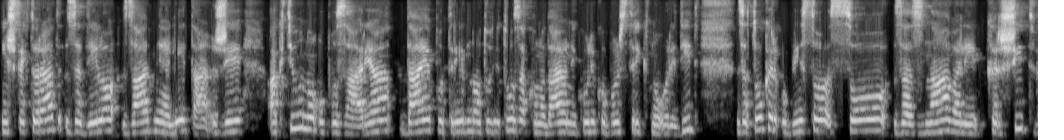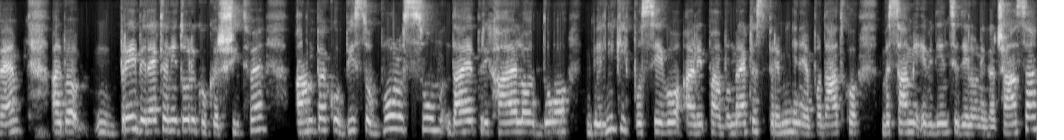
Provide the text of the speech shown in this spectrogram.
inšpektorat za delo zadnje leta že aktivno opozarja, da je potrebno tudi to zakonodajo nekoliko bolj striktno urediti, zato ker v bistvu so zaznavali kršitve, ali pa prej bi rekla, ni toliko kršitve, ampak v bistvu bolj sum, da je prihajalo do velikih posegov ali pa bom rekla spreminjanja podatkov v sami evidenci delovnega časa.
